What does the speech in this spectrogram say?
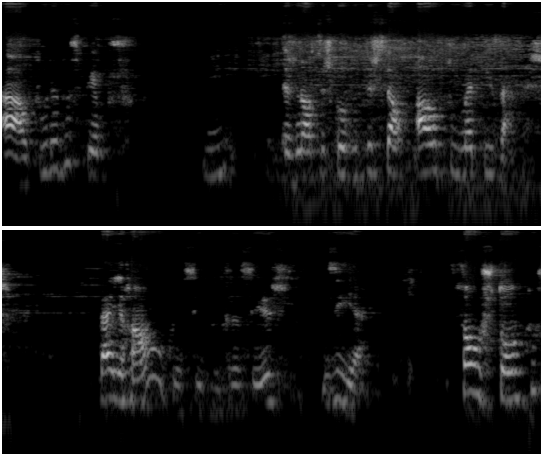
altura dos tempos. E as nossas condutas são automatizadas. Talleyrand, conhecido francês, dizia: só os tontos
